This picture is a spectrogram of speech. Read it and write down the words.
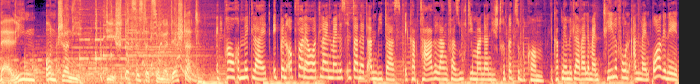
Berlin und Janine. Die spitzeste Zunge der Stadt. Ich brauche Mitleid. Ich bin Opfer der Hotline meines Internetanbieters. Ich habe tagelang versucht, jemanden an die Strippe zu bekommen. Ich habe mir mittlerweile mein Telefon an mein Ohr genäht.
